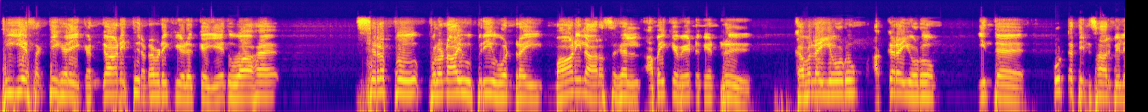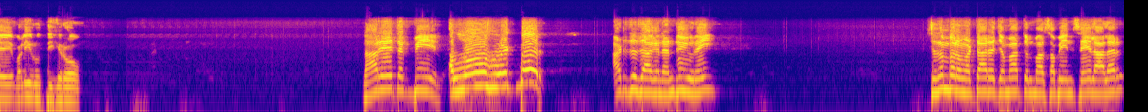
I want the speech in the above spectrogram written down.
தீய சக்திகளை கண்காணித்து நடவடிக்கை எடுக்க ஏதுவாக சிறப்பு புலனாய்வு பிரிவு ஒன்றை மாநில அரசுகள் அமைக்க வேண்டும் என்று கவலையோடும் அக்கறையோடும் இந்த கூட்டத்தின் சார்பிலே வலியுறுத்துகிறோம். நாரே தக்பீர். அல்லாஹு அக்பர். அடுத்ததாக நன்றியுரை. சிதம்பரம் வட்டார ஜமாத்துல்மா சபையின் செயலாளர்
